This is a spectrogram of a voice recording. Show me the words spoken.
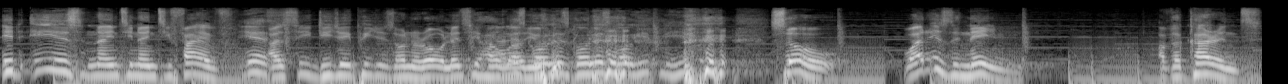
it is 1995. Yes. I see DJ PJ is on the roll. Let's see how Yeah, well let's you. go. Let's go. Let's go. Hit me. Hit me. so, what is the name of the current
